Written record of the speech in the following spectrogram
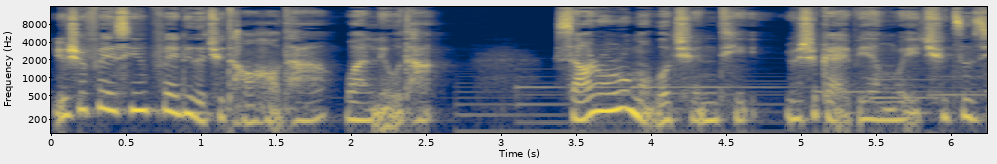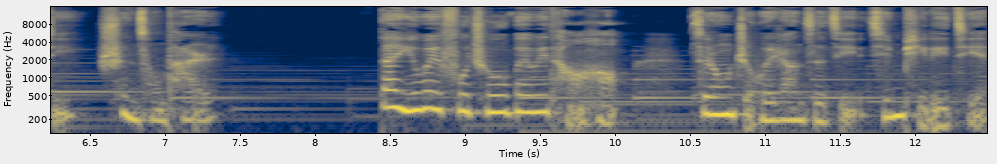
于是费心费力的去讨好他、挽留他；想要融入某个群体，于是改变、委屈自己、顺从他人。但一味付出、卑微讨好，最终只会让自己筋疲力竭。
